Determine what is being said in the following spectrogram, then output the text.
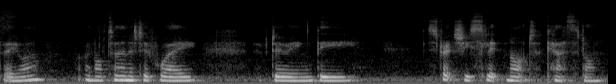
There you are, an alternative way of doing the stretchy slip knot cast on.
